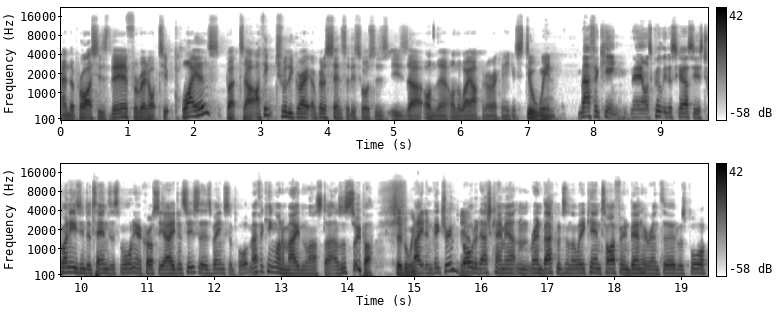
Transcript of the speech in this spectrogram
And the price is there for Red Hot Tip players. But uh, I think truly great. I've got a sense that this horse is is uh, on the on the way up, and I reckon he can still win. Maffa King. Now let's quickly discuss his twenties into tens this morning across the agencies. So there's been support. Maffa King won a maiden last start. It was a super Super win. maiden victory. Boulder Dash came out and ran backwards on the weekend. Typhoon Ben, who ran third, was poor.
